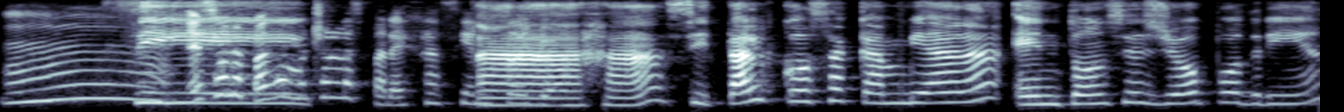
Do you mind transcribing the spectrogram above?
Mm, Sí. Eso le pasa mucho a las parejas, siento Ajá, si tal cosa cambiara, entonces yo podría.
